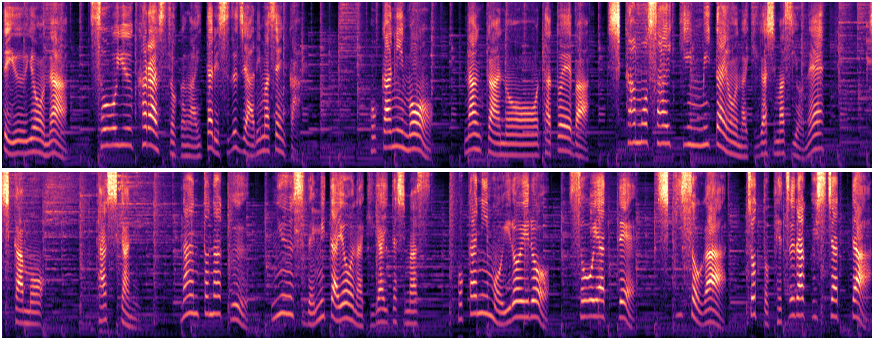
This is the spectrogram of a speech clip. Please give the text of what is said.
ていうようなそういうカラスとかがいたりするじゃありませんか。他にもなんかあのー、例えば鹿も最近見たような気がしますよね。鹿も。確かに。なんとなくニュースで見たような気がいたします。他にもいろいろそうやって色素がちょっと欠落しちゃった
